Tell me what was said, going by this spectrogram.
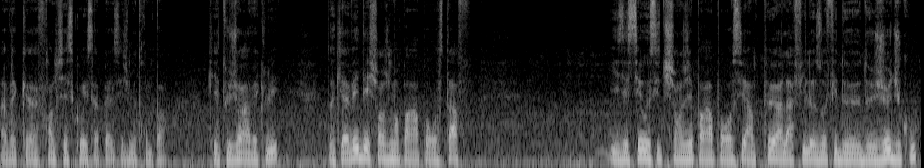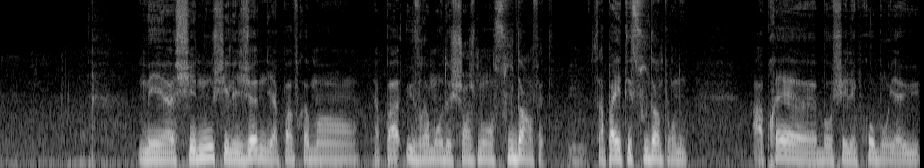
avec euh, Francesco, il s'appelle, si je ne me trompe pas, qui est toujours avec lui. Donc il y avait des changements par rapport au staff. Ils essaient aussi de changer par rapport aussi un peu à la philosophie de jeu du coup. Mais euh, chez nous, chez les jeunes, il n'y a pas vraiment, il a pas eu vraiment de changement soudain en fait. Mhm. Ça n'a pas été soudain pour nous. Après, euh, bon, chez les pros, bon, il y a eu,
